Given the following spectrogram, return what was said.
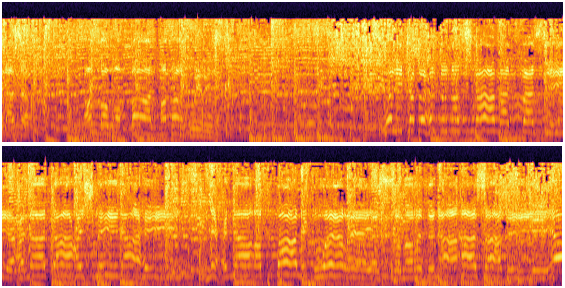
الأسد. الله وابطال مطارك ويريد ولجبهة نصرة ما تفزي على داعش ميناهي. نحنا أبطال كويري سمرتنا اسادية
